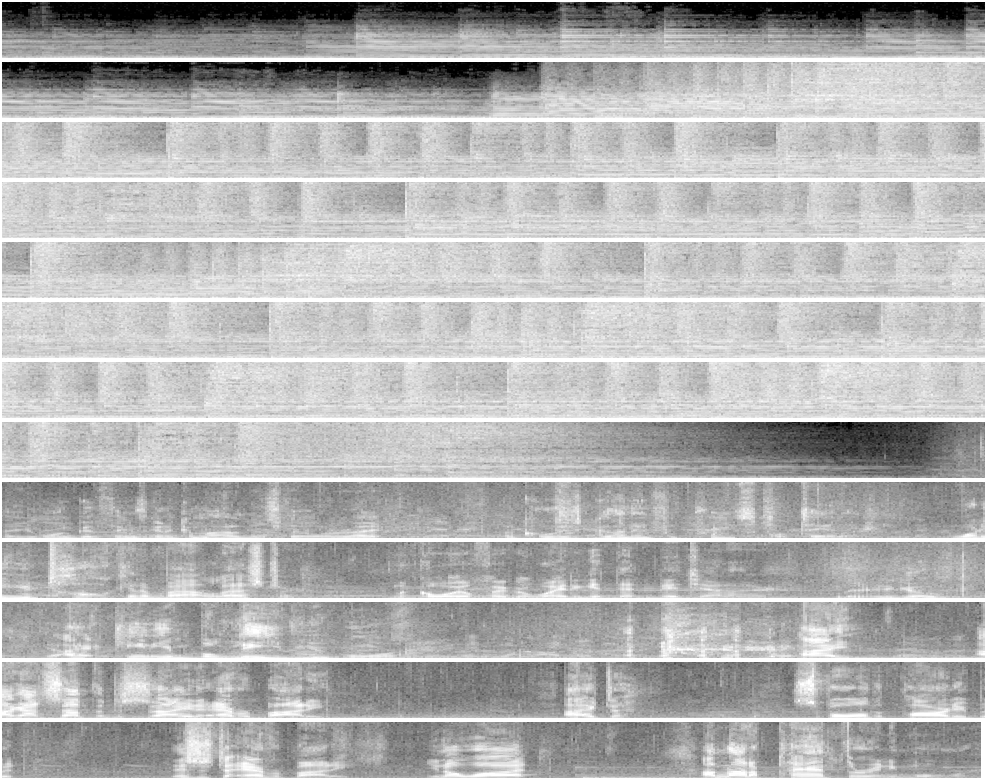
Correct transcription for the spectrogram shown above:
I'll thing's gonna come out of this, though, all right? McCoy's gunning for Principal Taylor. What are you talking about, Lester? McCoy will figure a way to get that bitch out of there. There you go. I can't even believe you, Warren. hey, I got something to say to everybody. I hate to spoil the party, but this is to everybody. You know what? I'm not a Panther anymore.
